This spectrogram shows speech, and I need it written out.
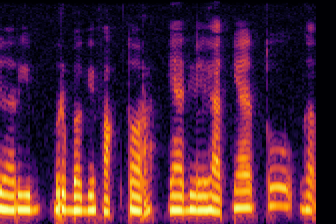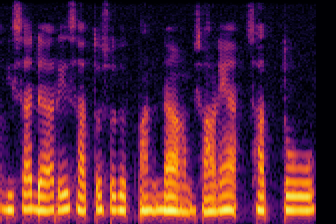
dari berbagai faktor. Ya dilihatnya tuh nggak bisa dari satu sudut pandang. Misalnya satu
